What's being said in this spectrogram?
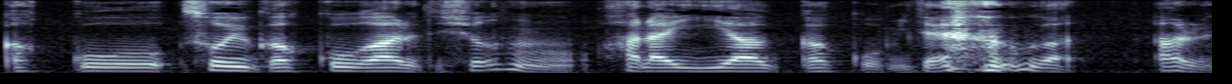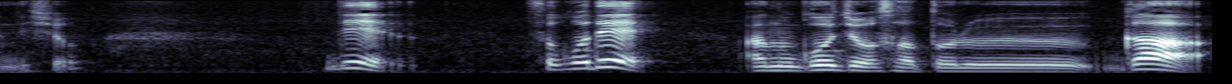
学校そういう学校があるでしょ？その払い屋学校みたいなのがあるんでしょ？でそこであの五条悟が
